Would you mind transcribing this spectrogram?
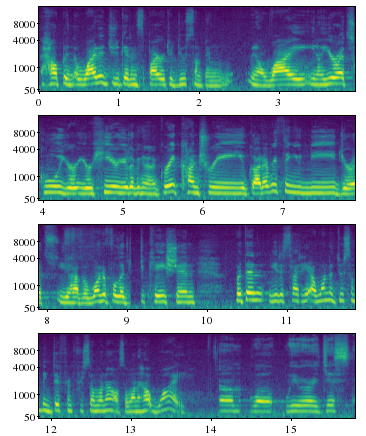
helping? Why did you get inspired to do something? You know, why, you know, you're at school, you're, you're here, you're living in a great country, you've got everything you need, you're at, you have a wonderful education, but then you decide, hey, I want to do something different for someone else. I want to help. Why? Um, well, we were just,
